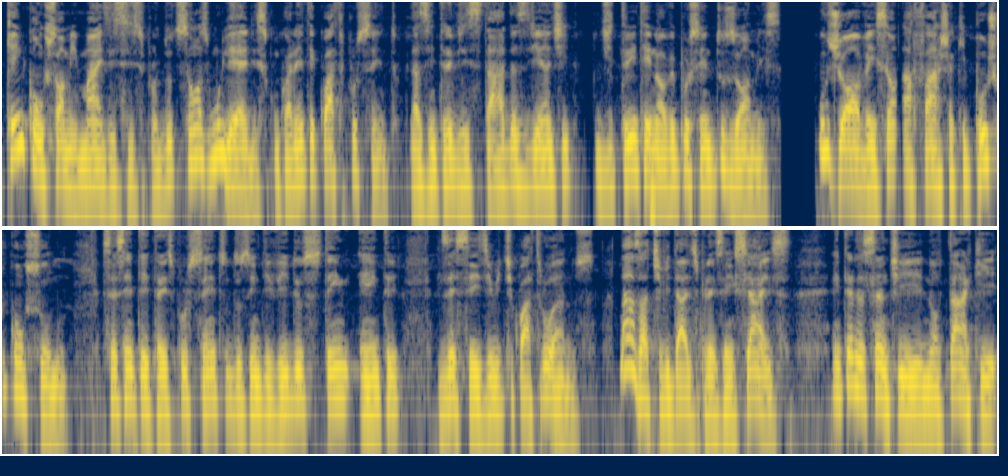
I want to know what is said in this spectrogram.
Quem consome mais esses produtos são as mulheres, com 44% das entrevistadas diante de 39% dos homens. Os jovens são a faixa que puxa o consumo. 63% dos indivíduos têm entre 16 e 24 anos. Nas atividades presenciais, é interessante notar que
